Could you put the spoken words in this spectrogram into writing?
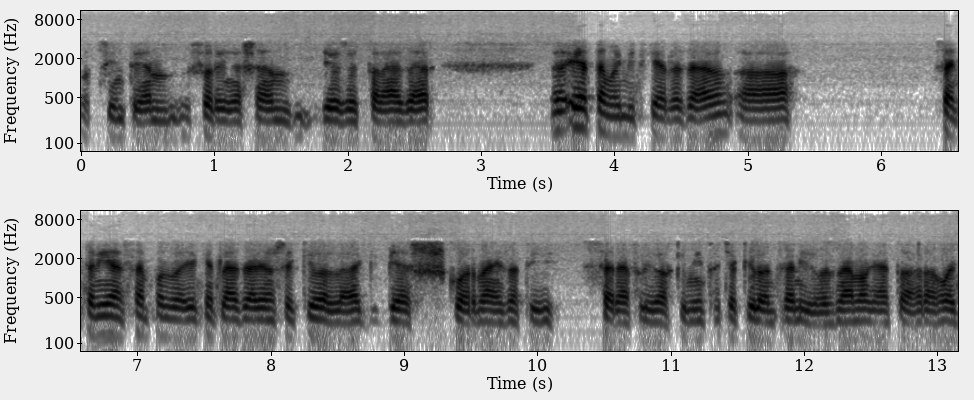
ott szintén fölényesen győzött a Lázár. Értem, hogy mit kérdezel. Szerintem ilyen szempontból egyébként Lázár János egy különleges kormányzati szereplő, aki mintha külön trenírozná magát arra, hogy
